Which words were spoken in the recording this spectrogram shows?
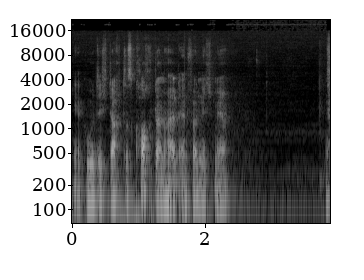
Ja gut, ich dachte, das kocht dann halt einfach nicht mehr.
